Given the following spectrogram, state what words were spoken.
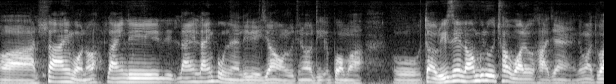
ဟာလှိုင်းပေါ့နော်လှိုင်းလေးလှိုင်းလှိုင်းပုံစံလေးတွေရအောင်လို့ကျွန်တော်ဒီအပေါ်မှာဟိုတော့ reason လောင်းပြီးတော့6သွားတဲ့အခါကျရင်ဒီမှာသူက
